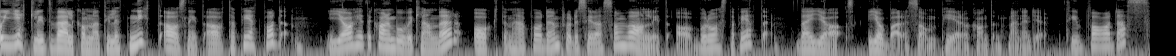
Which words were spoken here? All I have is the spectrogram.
Och hjärtligt välkomna till ett nytt avsnitt av Tapetpodden. Jag heter Karin Boviklander och den här podden produceras som vanligt av Borås Tapeter där jag jobbar som PR och content manager till vardags.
